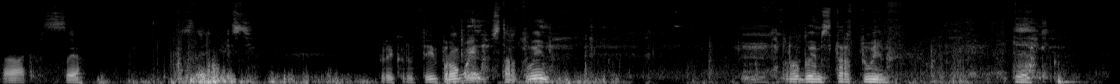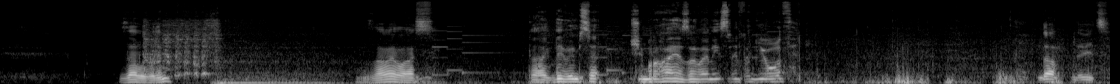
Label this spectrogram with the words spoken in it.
Так, все. Все є. Прикрутив. Пробуємо, стартуємо. Пробуємо, стартуємо. Так. Заводимо. Завелась. Так, дивимося, чи моргає зелений світодіод. Да, дивіться.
